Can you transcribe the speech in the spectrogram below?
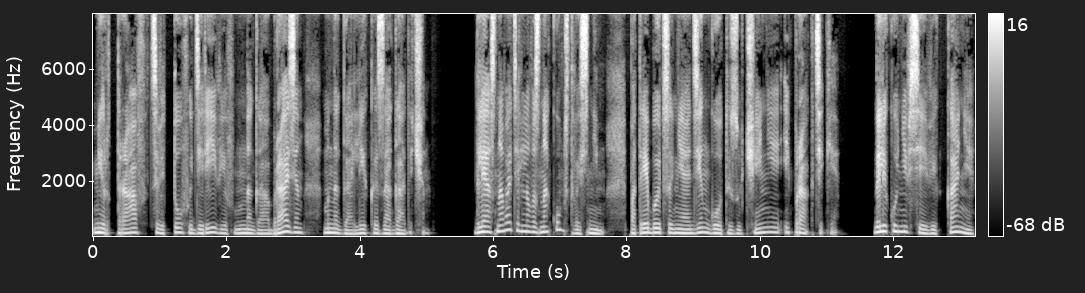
Мир трав, цветов и деревьев многообразен, многолик и загадочен. Для основательного знакомства с ним потребуется не один год изучения и практики — Далеко не все веккане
